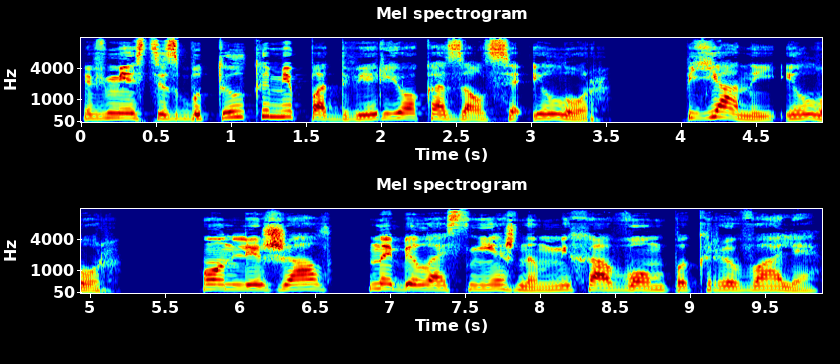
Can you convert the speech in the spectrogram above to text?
Вместе с бутылками под дверью оказался Илор. Пьяный Илор. Он лежал на белоснежном меховом покрывале.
